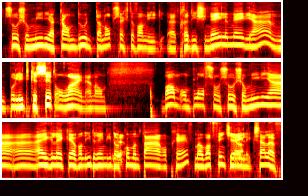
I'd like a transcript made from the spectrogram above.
social media kan doen ten opzichte van die uh, traditionele media. Een politicus zit online en dan bam, ontploft zo'n social media eigenlijk van iedereen die daar ja. commentaar op geeft. Maar wat vind je ja. eigenlijk zelf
